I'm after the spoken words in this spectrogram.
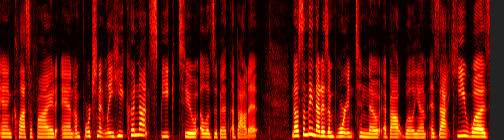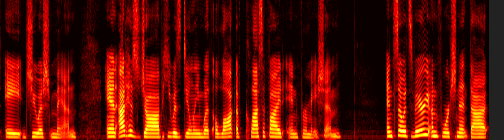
and classified, and unfortunately, he could not speak to Elizabeth about it. Now, something that is important to note about William is that he was a Jewish man. And at his job, he was dealing with a lot of classified information. And so it's very unfortunate that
